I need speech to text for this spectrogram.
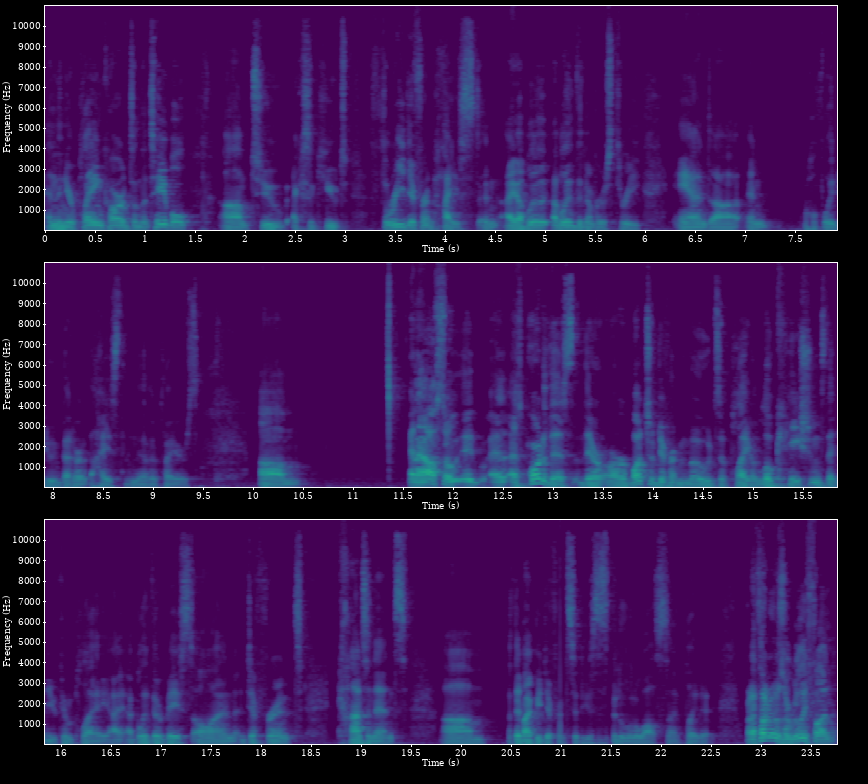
and then you're playing cards on the table um, to execute three different heists, and I believe, I believe the number is three, and uh, and hopefully doing better at the heist than the other players. Um, and I also, it, as part of this, there are a bunch of different modes of play or locations that you can play. I, I believe they're based on different continents, um, but they might be different cities. It's been a little while since I played it. But I thought it was a really fun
